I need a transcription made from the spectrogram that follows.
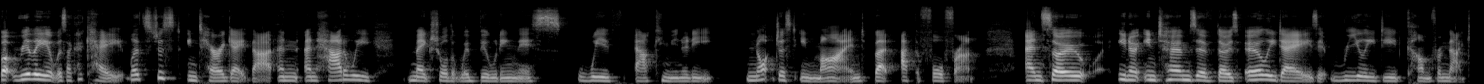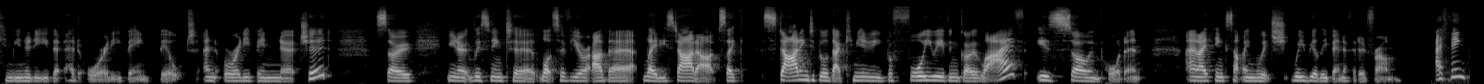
but really it was like okay let's just interrogate that and and how do we make sure that we're building this with our community not just in mind but at the forefront and so, you know, in terms of those early days, it really did come from that community that had already been built and already been nurtured. So, you know, listening to lots of your other lady startups, like starting to build that community before you even go live is so important. And I think something which we really benefited from. I think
